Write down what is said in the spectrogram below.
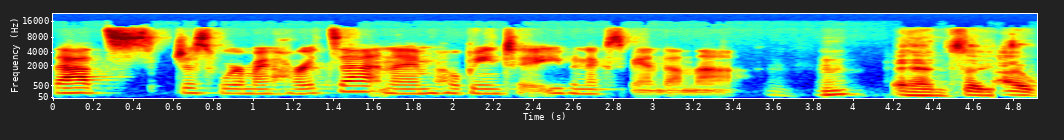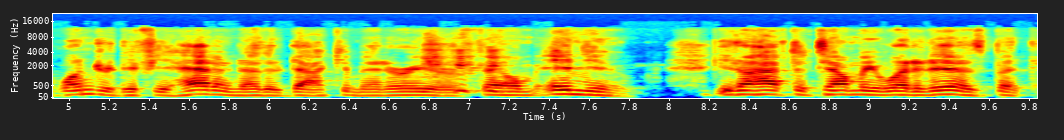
that's just where my heart's at and i'm hoping to even expand on that. Mm-hmm. and so i wondered if you had another documentary or film in you. You don't have to tell me what it is but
